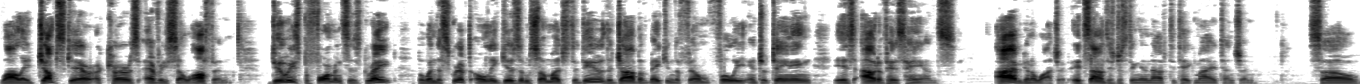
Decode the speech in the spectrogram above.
while a jump scare occurs every so often. Dewey's performance is great, but when the script only gives him so much to do, the job of making the film fully entertaining is out of his hands. I'm going to watch it. It sounds interesting enough to take my attention. So,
